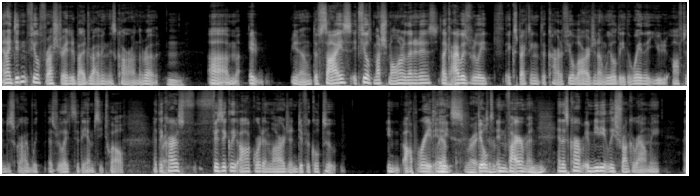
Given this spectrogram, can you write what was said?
and I didn't feel frustrated by driving this car on the road. hmm. Um, it you know the size it feels much smaller than it is. Like I was really expecting the car to feel large and unwieldy, the way that you often describe with as relates to the MC12. Right? The Right. car is f- physically awkward and large and difficult to in, operate in a right built environment Mhm. and this car immediately shrunk around me. I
